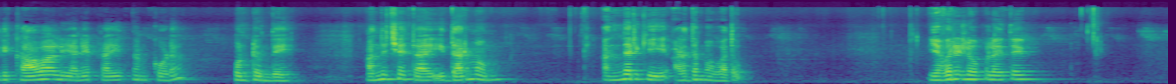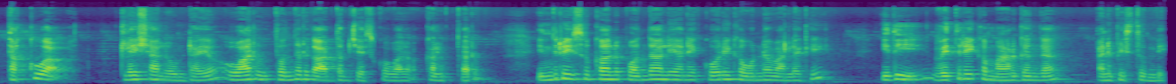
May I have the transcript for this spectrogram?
ఇది కావాలి అనే ప్రయత్నం కూడా ఉంటుంది. అందుచేత ఈ ధర్మం అందరికీ అర్థమవ్వదు. ఎవరి లోపలైతే తక్కువ క్లేశాలు ఉంటాయో వారు తొందరగా అర్థం చేసుకోగలుగుతారు ఇంద్రియ సుఖాలు పొందాలి అనే కోరిక ఉన్న వాళ్ళకి ఇది వ్యతిరేక మార్గంగా అనిపిస్తుంది.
